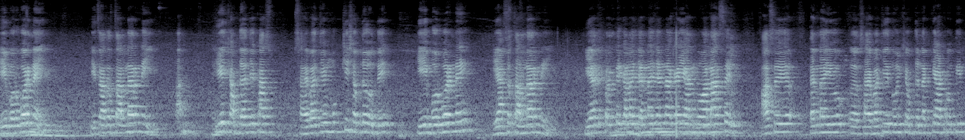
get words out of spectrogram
हे बरोबर नाही. हे तर आता चालणार नाही. हे शब्दाचे खास साहेबाचे मुख्य शब्द होते की हे बरोबर नाही हे असं चालणार नाही. या प्रत्येकाला ज्यांना ज्यांना काही अनुभव आला असेल असं त्यांना यो साहेबाचे दोन शब्द नक्की आठवतील.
